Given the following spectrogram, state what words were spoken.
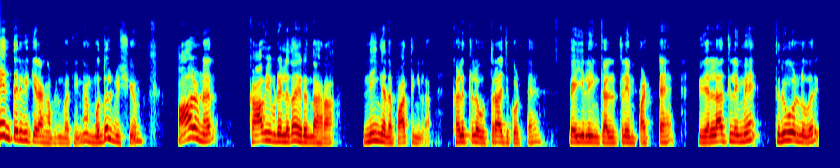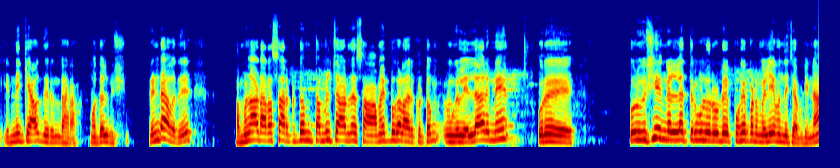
ஏன் தெரிவிக்கிறாங்க அப்படின்னு பார்த்தீங்கன்னா முதல் விஷயம் ஆளுநர் காவி உடையில தான் இருந்தாரா? நீங்கள் அதை பார்த்தீங்களா கழுத்தில் உத்ராஜ் கொட்டை கையிலையும் கழுத்துலையும் பட்டை இது எல்லாத்துலேயுமே திருவள்ளுவர் என்னைக்காவது இருந்தாரா? முதல் விஷயம். ரெண்டாவது தமிழ்நாடு அரசாக இருக்கட்டும் தமிழ் சார்ந்த அமைப்புகளாக இருக்கட்டும் இவங்க எல்லாருமே ஒரு ஒரு விஷயங்களில் திருவள்ளுவருடைய புகைப்படம் வெளியே வந்துச்சு அப்படின்னா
